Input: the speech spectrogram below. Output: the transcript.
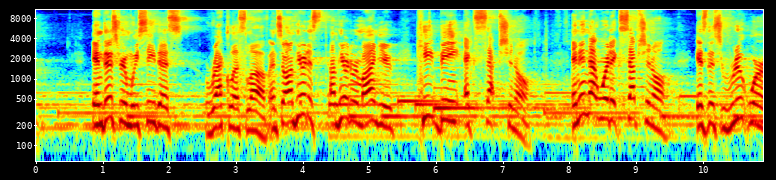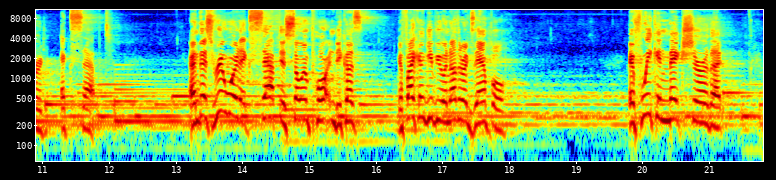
In this room we see this reckless love. And so I'm here to I'm here to remind you keep being exceptional. And in that word exceptional is this root word accept. And this root word accept is so important because if I can give you another example, if we can make sure that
